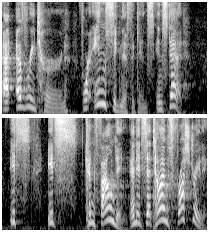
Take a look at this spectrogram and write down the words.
at every turn for insignificance instead. It's, it's confounding and it's at times frustrating.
